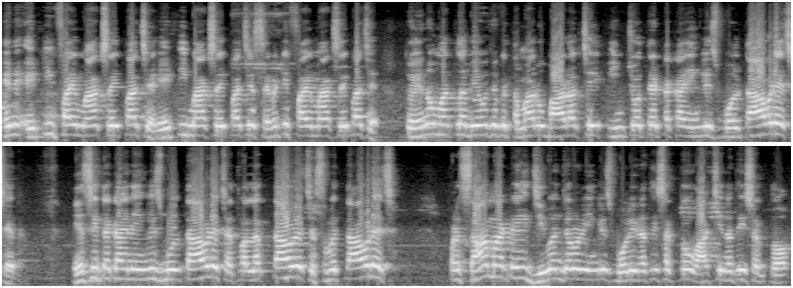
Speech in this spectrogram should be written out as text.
એને એટી ફાઈવ માર્ક્સ આપ્યા છે એટી માર્ક્સ આપ્યા છે સેવન્ટી ફાઈવ માર્ક્સ આપ્યા છે. તો એનો મતલબ એવો છે કે તમારું બાળક છે એ પંચોતેર ટકા ઇંગ્લિશ બોલતા આવડે છે એસી ટકા એને ઇંગ્લિશ બોલતા આવડે છે અથવા લખતા આવડે છે, સમજતા આવડે છે. પણ શા માટે એ જીવન જરૂરી ઇંગ્લિશ બોલી નથી શકતો, વાંચી નથી શકતો?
